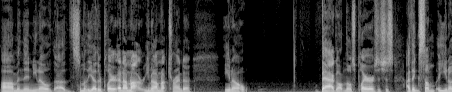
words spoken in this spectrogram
Um, and then you know uh, some of the other players, and I'm not you know I'm not trying to you know bag on those players. It's just I think some you know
